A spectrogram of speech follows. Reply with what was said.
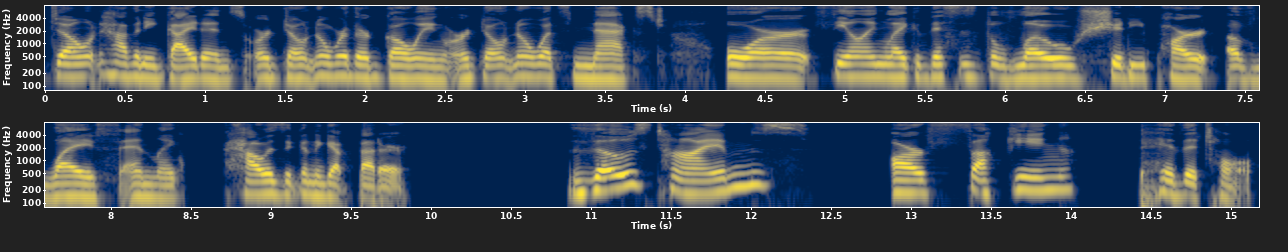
don't have any guidance or don't know where they're going or don't know what's next or feeling like this is the low, shitty part of life and like, how is it going to get better? Those times are fucking pivotal.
